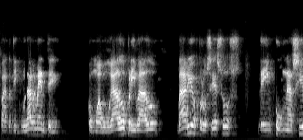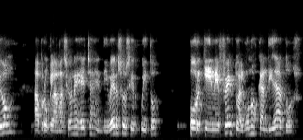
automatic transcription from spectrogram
particularmente como abogado privado varios procesos de impugnación a proclamaciones hechas en diversos circuitos, porque en efecto algunos candidatos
